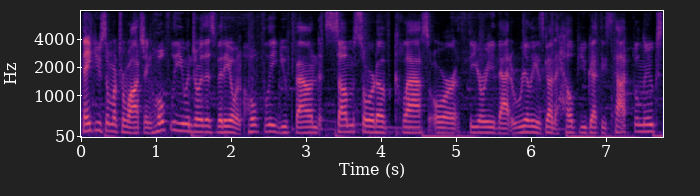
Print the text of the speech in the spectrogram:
thank you so much for watching. Hopefully you enjoyed this video and hopefully you found some sort of class or theory that really is going to help you get these tactical nukes.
